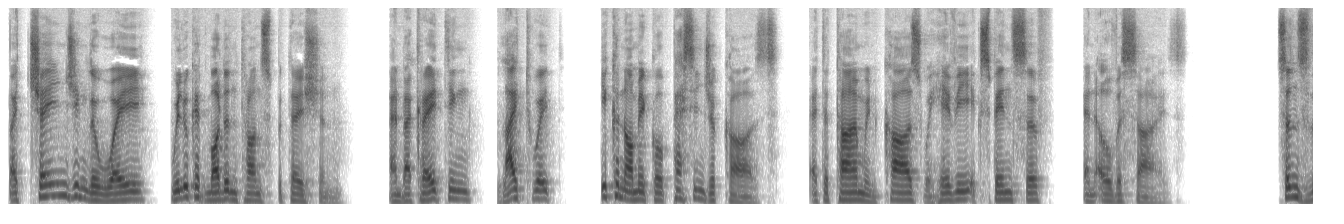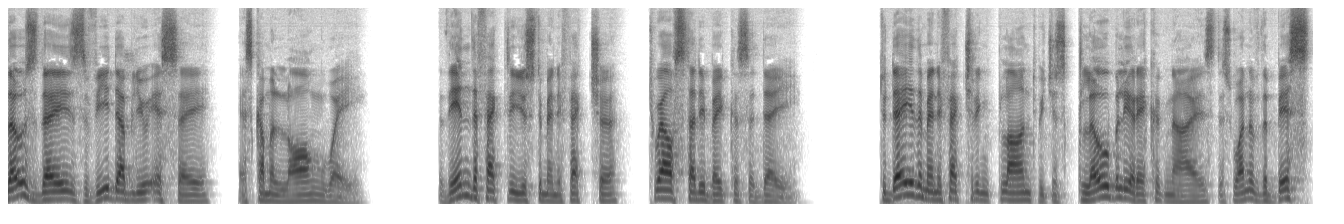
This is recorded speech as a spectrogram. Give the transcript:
by changing the way we look at modern transportation and by creating lightweight, economical passenger cars at a time when cars were heavy, expensive, and oversized. Since those days, VWSA has come a long way. Then the factory used to manufacture 12 Studebakers a day. Today, the manufacturing plant, which is globally recognized as one of the best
